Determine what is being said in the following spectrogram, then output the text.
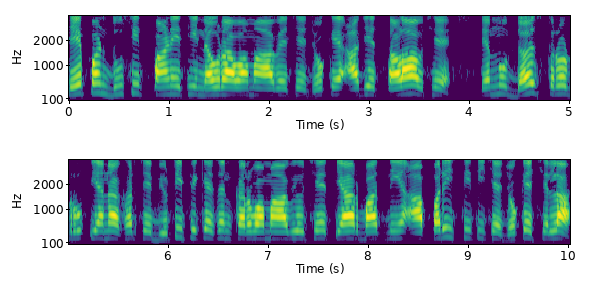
તે પણ દૂષિત પાણીથી નવરાવવામાં આવે છે. જોકે આ જે તળાવ છે તેમનું દસ કરોડ રૂપિયાના ખર્ચે બ્યુટિફિકેશન કરવામાં આવ્યું છે. ત્યારબાદની આ પરિસ્થિતિ છે. જોકે છેલ્લા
